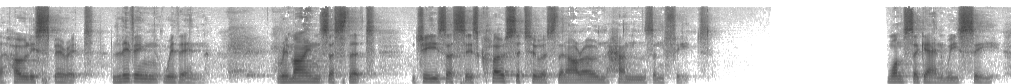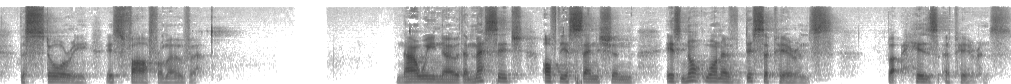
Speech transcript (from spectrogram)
The Holy Spirit living within reminds us that Jesus is closer to us than our own hands and feet. Once again, we see the story is far from over. Now we know the message of the ascension is not one of disappearance, but his appearance.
